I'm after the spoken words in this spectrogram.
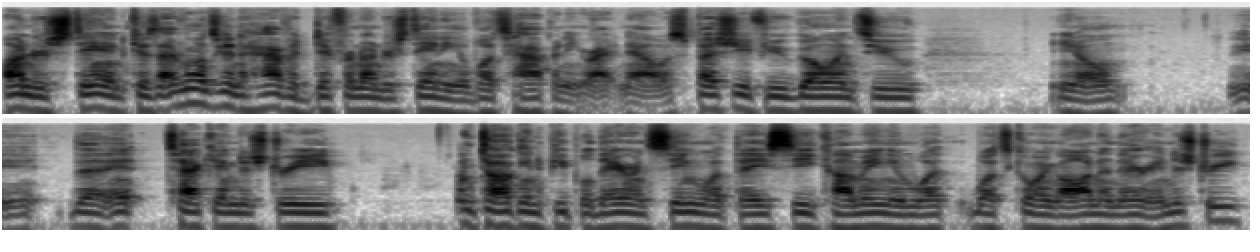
understand because everyone's going to have a different understanding of what's happening right now, especially if you go into you know, the, the tech industry and talking to people there and seeing what they see coming and what, what's going on in their industry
